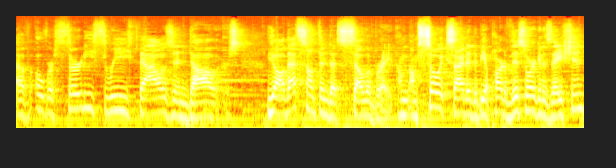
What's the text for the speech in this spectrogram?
of over $33,000. Y'all, that's something to celebrate. I'm, I'm so excited to be a part of this organization,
